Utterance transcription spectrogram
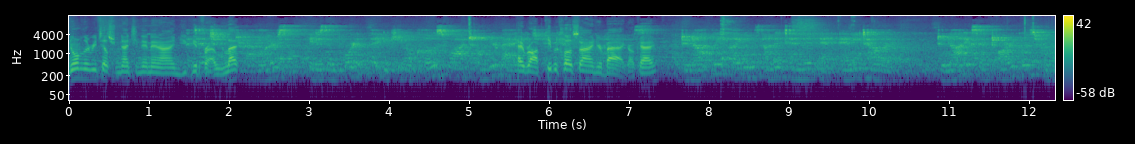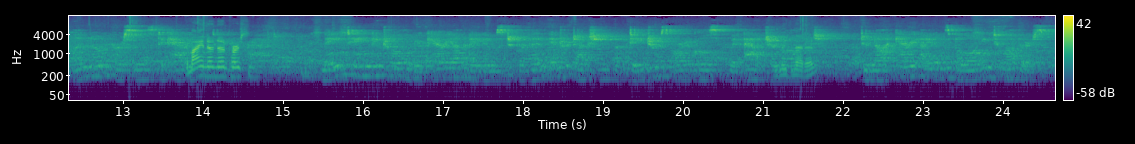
Normally retails for 19.99. You can get it for 11. travelers, it is important that you keep a close watch on your baggage. Hey Rob, keep a close eye on your bag, okay? Do not leave items unattended at any time. Do not accept articles from unknown persons to carry. Am I an unknown person? Maintain control of your carry-on items to prevent introduction of dangerous articles your leaving that in? knowledge. Do not carry items belonging to others.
